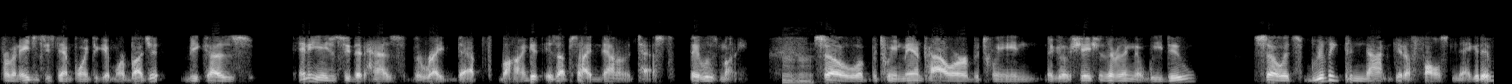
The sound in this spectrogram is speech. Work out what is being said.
from an agency standpoint to get more budget because any agency that has the right depth behind it is upside down on a test. They lose money. Mm-hmm. So between manpower, between negotiations, everything that we do, so it's really to not get a false negative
